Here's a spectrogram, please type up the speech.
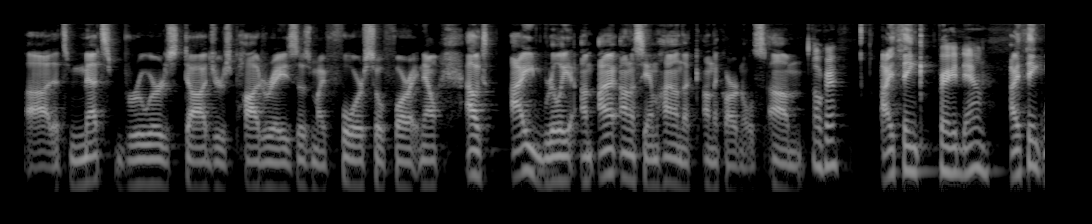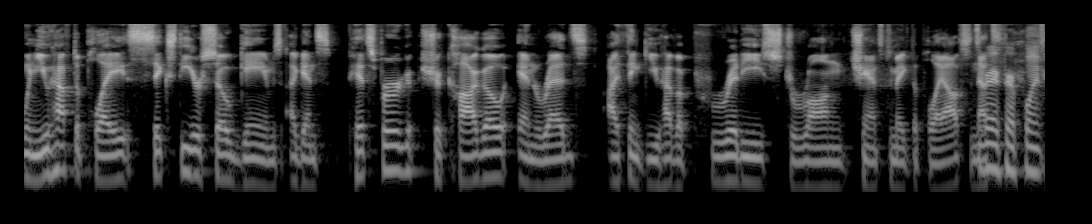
Uh, that's Mets, Brewers, Dodgers, Padres. Those are my four so far right now. Alex, I really, I'm, I honestly, I'm high on the on the Cardinals. Um, Okay. I think Break it down. I think when you have to play 60 or so games against Pittsburgh, Chicago, and Reds, I think you have a pretty strong chance to make the playoffs. And It's a very that's fair point.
